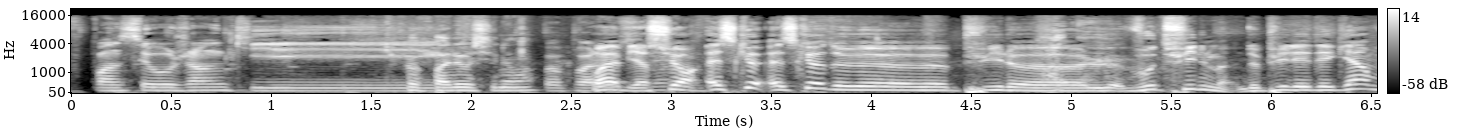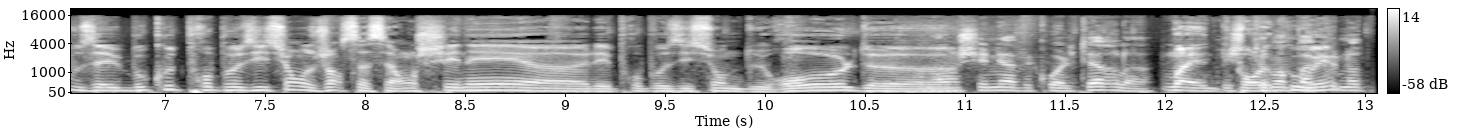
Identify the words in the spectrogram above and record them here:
faut penser aux gens qui. Ils peuvent pas aller au cinéma. qui pas aller Ouais, au bien cinéma. sûr. Est-ce que, est-ce que depuis le, le- votre film, depuis les dégâts, vous avez eu beaucoup de propositions Genre, ça s'est enchaîné euh, les propositions de rôle, de. On va enchaîner avec Walter là. Ouais, Et je pour le coup, pas oui. que notre-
